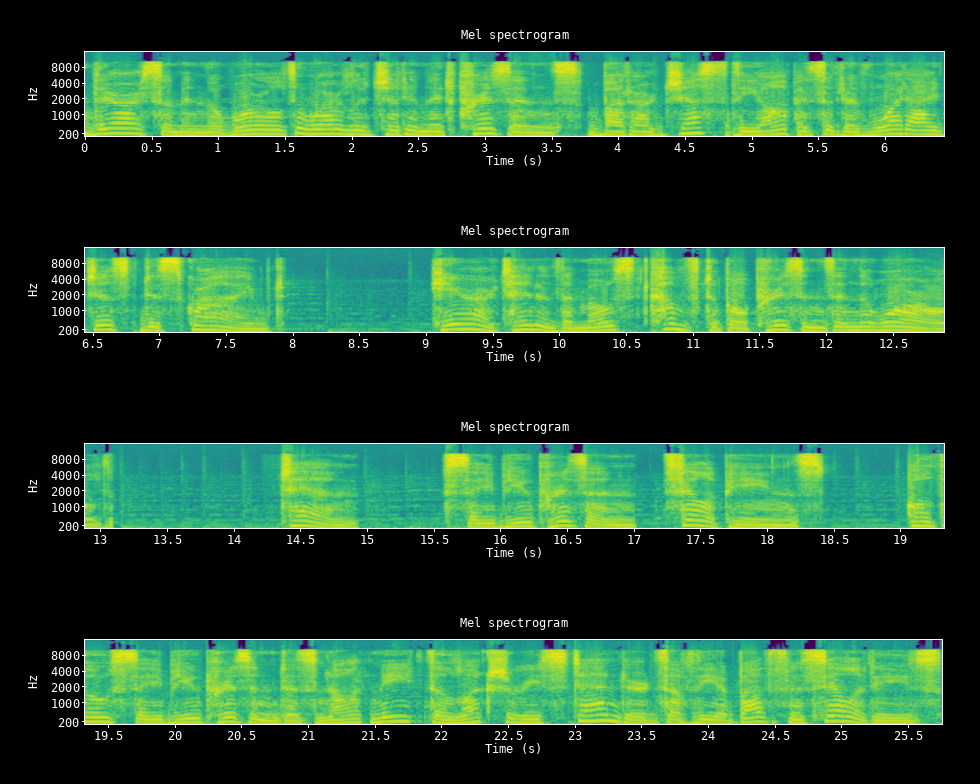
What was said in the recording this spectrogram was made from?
there are some in the world who are legitimate prisons but are just the opposite of what I just described. Here are 10 of the most comfortable prisons in the world. 10. Cebu Prison, Philippines. Although Cebu Prison does not meet the luxury standards of the above facilities,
